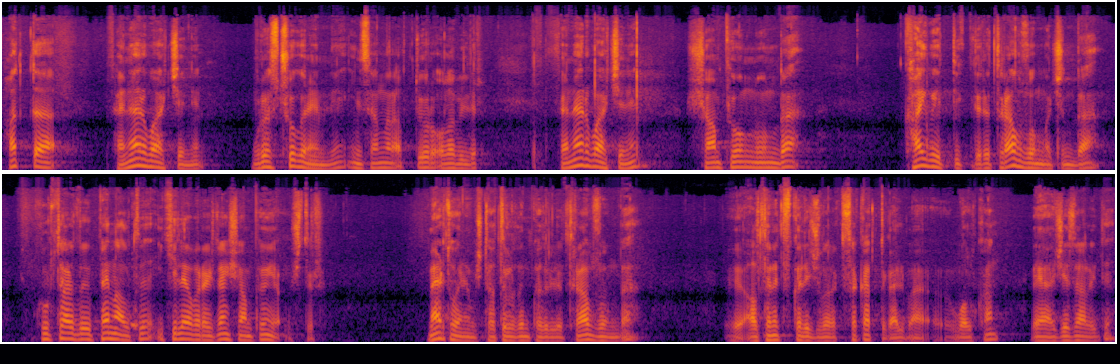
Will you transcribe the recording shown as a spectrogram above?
Hatta Fenerbahçe'nin, burası çok önemli, insanlar atlıyor olabilir. Fenerbahçe'nin şampiyonluğunda kaybettikleri Trabzon maçında kurtardığı penaltı ikili avarajdan şampiyon yapmıştır. Mert oynamıştı hatırladığım kadarıyla Trabzon'da. E, alternatif kaleci olarak sakattı galiba e, Volkan veya cezalıydı.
